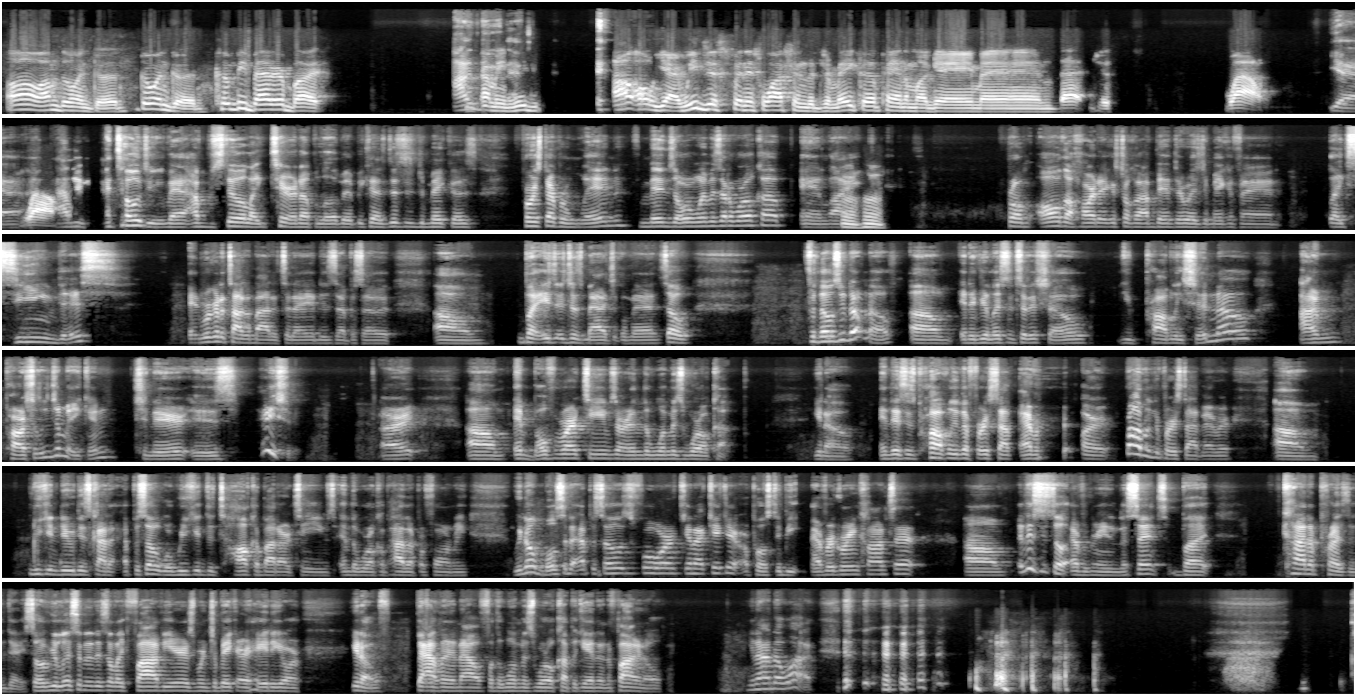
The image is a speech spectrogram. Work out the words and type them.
Oh, I'm doing good. Doing good. Could be better, but I mean, we, oh, oh yeah, we just finished watching the Jamaica Panama game, and that just wow, yeah. wow. I, like, I told you, man, I'm still like tearing up a little bit because this is Jamaica's first ever win, men's or women's at a World Cup, and like Mhm. from all the heartache and struggle I've been through as a Jamaica fan, like seeing this, and we're gonna talk about it today in this episode. Um, but it's, it's just magical, man. So, for those who don't know, um, and if you're listening to the show, you probably should know. I'm partially Jamaican. Chenier is Haitian. All right. Um, and both of our teams are in the Women's World Cup. You know, and this is probably the first time ever, or probably the first time ever, um, we can do this kind of episode where we get to talk about our teams in the World Cup, how they're performing. We know most of the episodes for Can I Kick It are supposed to be evergreen content. Um, and this is still evergreen in a sense, but kind of present day. So if you're listening to this in like five years when Jamaica or Haiti or, you know, battling it out for the Women's World Cup again in the final, you know, I know why.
